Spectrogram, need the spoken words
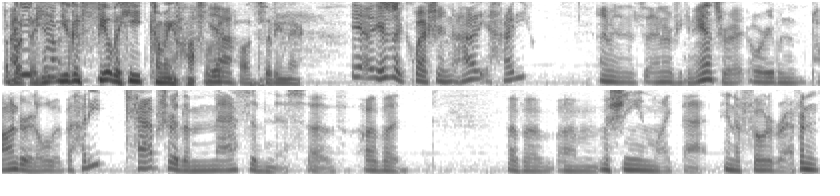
but you the heat, you can feel the heat coming off of Yeah. it while it's sitting there. yeah. Here's a question: How do you, how do you? I mean, it's, I don't know if you can answer it or even ponder it a little bit, but how do you capture the massiveness of of a of a um, machine like that in a photograph? And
